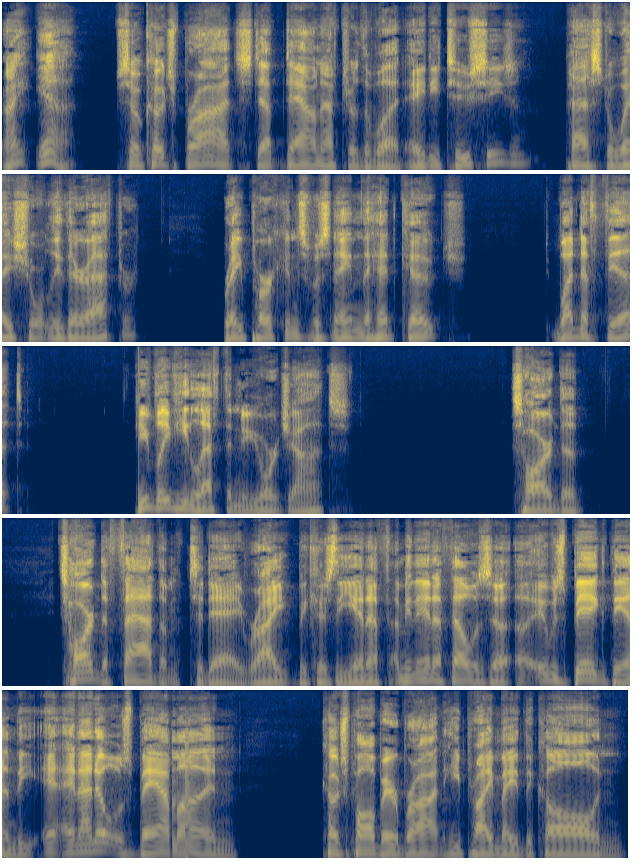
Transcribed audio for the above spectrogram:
right? Yeah. So Coach Bryant stepped down after the what, 82 season, passed away shortly thereafter. Ray Perkins was named the head coach. Wasn't a fit. Can you believe he left the New York Giants? It's hard to it's hard to fathom today, right? Because the NFL, I mean, the NFL was a, it was big then. The and I know it was Bama and Coach Paul Bear Bryant. He probably made the call and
